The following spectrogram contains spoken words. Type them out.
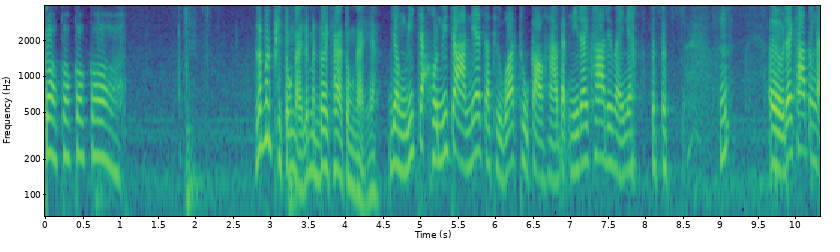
ก็ก็ก็ก็ แล้วมันผิดตรงไหนแล้วมันด้อยค่าตรงไหนอะอย่างวิจาคนวิจารณ์เนี่ยจะถือว่าถูกกล่าวหาแบบนี้ได้ค่าด้วยไหมเนี่ยหึ เออได้ค่าตรงไหน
